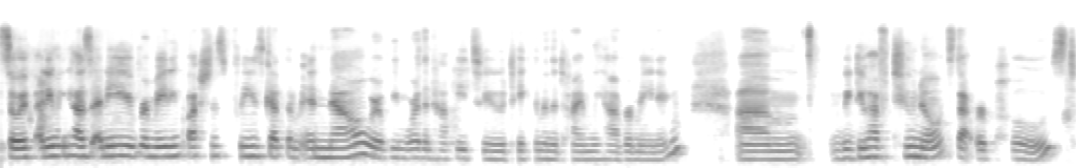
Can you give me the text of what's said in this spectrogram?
so if anyone has any remaining questions, please get them in now. We'll be more than happy to take them in the time we have remaining. Um, we do have two notes that were posed.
